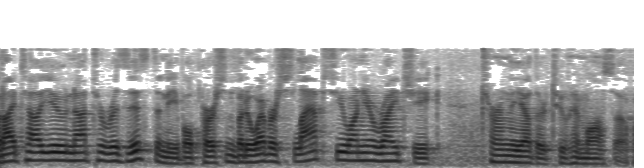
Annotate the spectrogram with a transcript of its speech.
But I tell you not to resist an evil person, but whoever slaps you on your right cheek, turn the other to him also.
